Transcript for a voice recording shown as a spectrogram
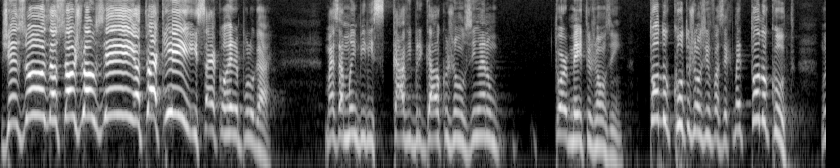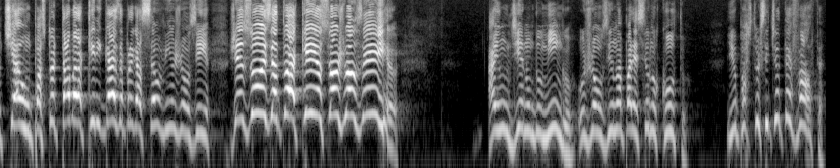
Jesus, eu sou o Joãozinho, eu estou aqui! E saia correndo para o lugar. Mas a mãe beliscava e brigava com o Joãozinho, era um tormento o Joãozinho. Todo culto o Joãozinho fazia, mas todo culto. Não tinha um, o pastor estava naquele gás da pregação, vinha o Joãozinho. Jesus, eu estou aqui, eu sou o Joãozinho. Aí um dia, num domingo, o Joãozinho não apareceu no culto. E o pastor sentiu até falta.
